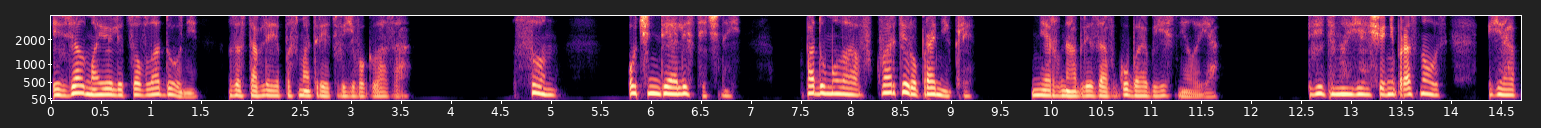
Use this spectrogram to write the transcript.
И взял мое лицо в ладони, заставляя посмотреть в его глаза. Сон. Очень реалистичный. Подумала, в квартиру проникли. Нервно облизав губы, объяснила я. Видимо, я еще не проснулась. Я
